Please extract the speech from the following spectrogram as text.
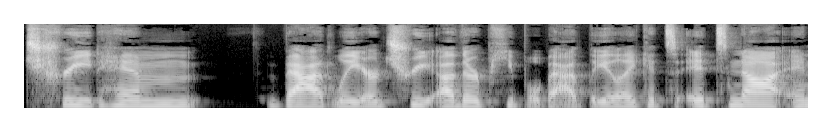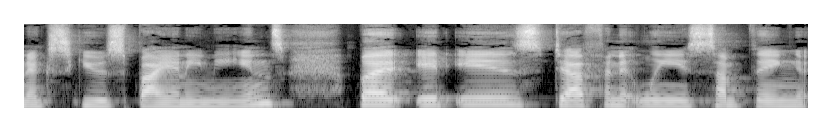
treat him badly or treat other people badly. Like it's it's not an excuse by any means but it is definitely something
